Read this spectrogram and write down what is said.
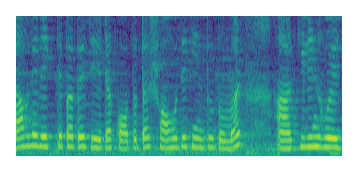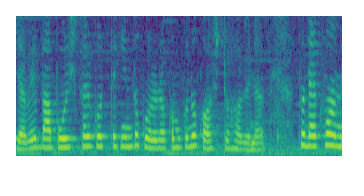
তাহলে দেখতে পাবে যে এটা কতটা সহজে কিন্তু তোমার ক্লিন হয়ে যাবে বা পরিষ্কার করতে কিন্তু কোনো রকম কোনো কষ্ট হবে না। তো দেখো আমি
